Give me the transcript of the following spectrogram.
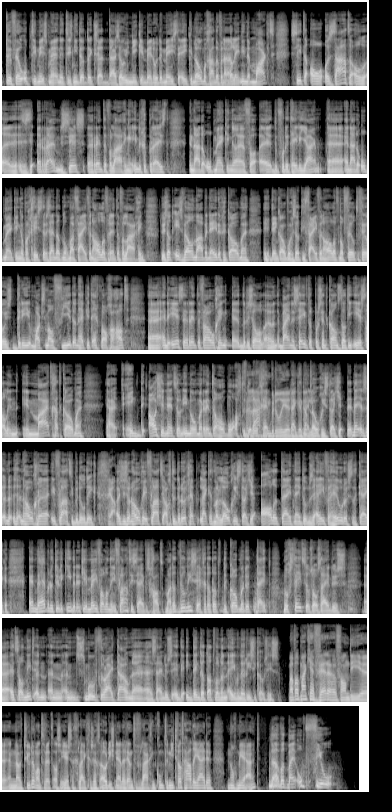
te veel optimisme. En het is niet dat ik daar zo uniek in ben. Hoor. De meeste economen gaan ervan uit. Alleen in de markt zitten al, zaten al uh, ruim zes renteverlagingen ingeprijsd. Na de opmerkingen van, uh, voor dit hele jaar. Uh, en na de opmerkingen van gisteren zijn dat nog maar vijf en half renteverlaging. Dus dat is wel naar beneden gekomen. Ik denk overigens dat die vijf en half nog veel te veel is. Drie, maximaal vier, dan heb je het echt wel gehad. en de eerste renteverhoging, er is al bijna 70% kans dat die eerst al in, in maart gaat komen. Ja, ik, als je net zo'n enorme rentehobbel achter de rug hebt, bedoel je, lijkt het mij logisch dat je. Nee, dat is een, een hogere inflatie bedoelde ik. Ja. Als je zo'n hoge inflatie achter de rug hebt, lijkt het me logisch dat je alle tijd neemt om eens even heel rustig te kijken. En we hebben natuurlijk iedere keer meevallende inflatiecijfers gehad. Maar dat wil niet zeggen dat dat de komende tijd nog steeds zo zal zijn. Dus uh, het zal niet een, een, een smooth ride down uh, zijn. Dus ik, ik, denk dat dat wel een, een van de risico's is. Maar wat maak jij verder van die uh, notulen? Want er werd als eerste gelijk gezegd: oh, die snelle renteverlaging komt er niet. Wat haalde jij er nog meer uit? Nou, wat mij opviel.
